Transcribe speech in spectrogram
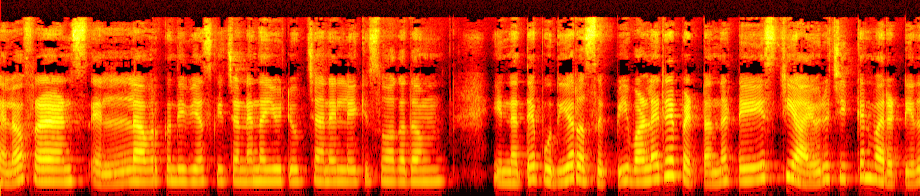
ഹലോ ഫ്രണ്ട്സ് എല്ലാവർക്കും ദിവ്യാസ് കിച്ചൺ എന്ന യൂട്യൂബ് ചാനലിലേക്ക് സ്വാഗതം. ഇന്നത്തെ പുതിയ റെസിപ്പി വളരെ പെട്ടെന്ന് ടേസ്റ്റിയായ ഒരു ചിക്കൻ വരട്ടിയത്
